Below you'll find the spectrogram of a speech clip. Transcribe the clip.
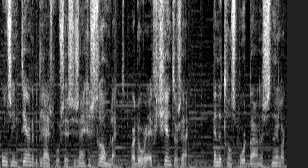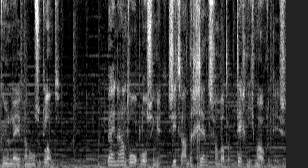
Onze interne bedrijfsprocessen zijn gestroomlijnd, waardoor we efficiënter zijn en de transportbanen sneller kunnen leveren aan onze klant. Bij een aantal oplossingen zitten we aan de grens van wat er technisch mogelijk is.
